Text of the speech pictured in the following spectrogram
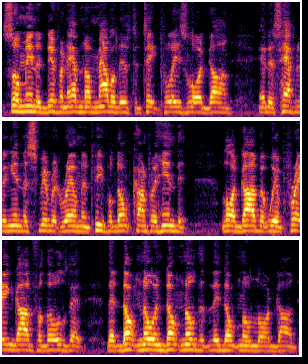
so many different abnormalities to take place, Lord God and it's happening in the spirit realm and people don't comprehend it, Lord God. But we're praying, God, for those that, that don't know and don't know that they don't know, Lord God.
